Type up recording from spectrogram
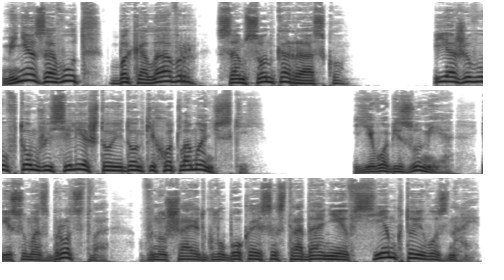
Меня зовут бакалавр Самсон Караско. Я живу в том же селе, что и Дон Кихот Ломанческий. Его безумие и сумасбродство внушают глубокое сострадание всем, кто его знает.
